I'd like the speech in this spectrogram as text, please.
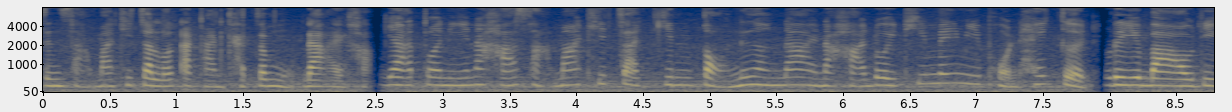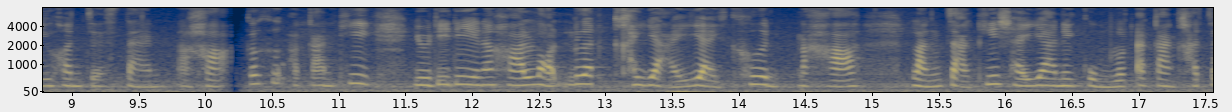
จึงสามารถที่จะลดอาการคัดจมูกได้ค่ะ ยาตัวนี้นะคะสามารถที่จะกินต่อเนื่องได้นะคะ โดยที่ไม่มีผลให้เกิด rebound decongestant นะคะ ก็คืออาการที่อยู่ดีๆนะคะ หลอดเลือดขยายใหญ่ขึ้นนะคะ หลังจากที่ใช้ยาในกลุ่มลดอาการคัดจ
